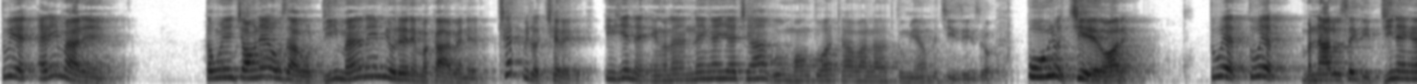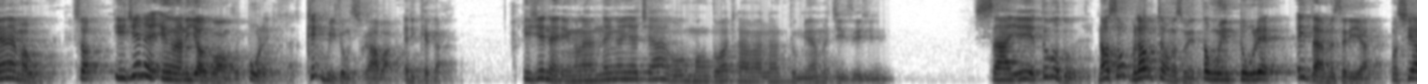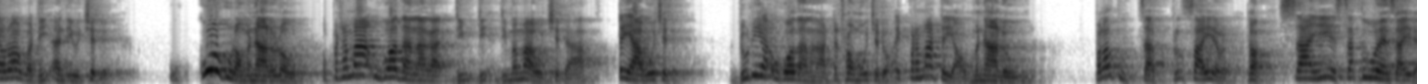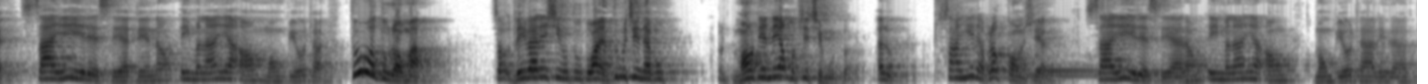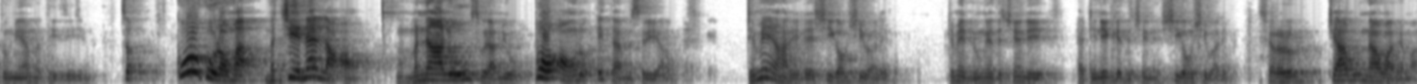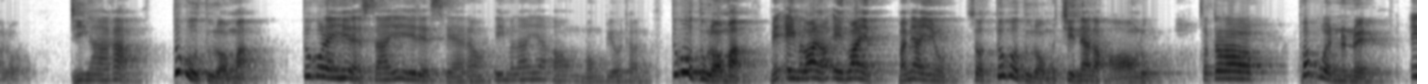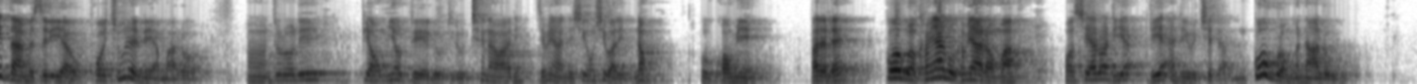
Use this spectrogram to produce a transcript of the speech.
သူရဲ့အဲ့ဒီမှာတင် တဝင်းကြောင်တဲ့ဥစ္စာကိုဒီမန်းလေးမြို့ထဲနဲ့မကပဲနဲ့ထက်ပြီးတော့ချက်လိုက်တယ်။အီဂျစ်နဲ့အင်္ဂလန်နိုင်ငံရချားကိုမောင်းသွားထားပါလားသူများမကြည့်စေဆိုတော့ပို့ပြီးတော့ကျေသွားတယ်။သူ့ရဲ့သူ့ရဲ့မနာလိုစိတ်တွေဒီနိုင်ငံနဲ့မဟုတ်ဆိုတော့အီဂျစ်နဲ့အင်္ဂလန်ကြီးရောက်သွားအောင်ဆိုပို့လိုက်တယ်။ခက်မိဆုံးစကားပါပဲအဲ့ဒီခက်ကအီဂျစ်နဲ့အင်္ဂလန်နိုင်ငံရချားကိုမောင်းသွားထားပါလားသူများမကြည့်စေခြင်းစာရေးသူ့ကိုယ်သူနောက်ဆုံးဘလောက်တောင်ဆိုရင်တဝင်းတူတဲ့အိတ်တာမစရိယာမဆရာတော်ကဒီအန်တီကိုချစ်တယ် ကိုယ့်ကိုယ်တော့မနာလို့တော့ဘူးပထမဥကောသန္နာကဒီဒီမမကိုချစ်တာတရားကိုချစ်တယ်ဒုတိယဥကောသန္နာကတထောင်မိုးချစ်တော့အဲ့ပထမတရားကိုမနာလို့ဘလောက်သူစာစာရေးတယ်တော့စာရေးစတူနဲ့စာရေးတယ်စာရေးတဲ့ဆရာတင်တော့အိမ်မလားရအောင်မောင်ပြောထားသူ့ကိုသူတော်မှဆိုလေးပါးလေးရှိကိုသူသွားရင် तू မချစ်နေဘူးမောင်တင်တယောက်မဖြစ်ချင်ဘူး तू အဲ့လိုစာရေးတာဘလောက်ကောင်းရှက်ရလဲစာရေးတဲ့ဆရာတော်အိမ်မလားရအောင်မောင်ပြောထားလေသာသူများမသိစေချင် ဆိုကိုယ့်ကိုယ်တော်မှမကျေနပ်လောက်အောင်မနာလို့ဆိုတာမျိုးပေါ်အောင်လို့အိတ်တံမစရိယအောင်ဒီမင်းဟာတွေလည်းရှိကောင်းရှိပါလိမ့်မယ်ဒီမင်းလူငယ်သချင်းတွေဒီနေ့ခေတ်သချင်းတွေရှိကောင်းရှိပါလိမ့်မယ်ဆရာတော်တို့ကြားဘူးနားပါတယ်မှာတော့ဒီဟာကသူ့ကိုသူတော်မှသူကိုယ်တိုင်ရေးတဲ့စာရေးရေးတဲ့ဆရာတော်အိမ်မလာရအောင်မောင်ပြောထားသူကိုသူတော်မှမင်းအိမ်မသွားတော့အိမ်သွားရင်မမြရင်ဆိုတော့သူကိုသူတော်မကျေနပ်တော့အောင်လို့ဆိုတော့တော်တော်ဖွက်ပွက်နွယ်နွယ်အိတ်တံမစရိယကိုပေါ်ချူးတဲ့နေရာမှာတော့ အမ်တော်တော်လေးပြောင်မြောက်တယ်လို့ဒီလိုထင်တာပါလေဒီမြင်ဟာလက်ရှိအောင်ရှိပါလိမ့်မယ်နော်ကိုကောင်းမြင့်ပါတယ်လေကိုကခမရကိုခမရတော်မှဟောဆရာတော်ဒီကဒီကအန်တီကိုချစ်တာကိုကတော့မနာလို့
